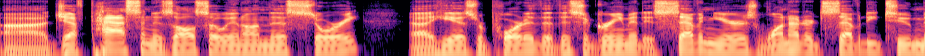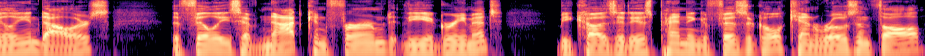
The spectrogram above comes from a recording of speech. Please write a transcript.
Uh, Jeff Passan is also in on this story. Uh, he has reported that this agreement is seven years, $172 million. The Phillies have not confirmed the agreement because it is pending a physical. Ken Rosenthal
